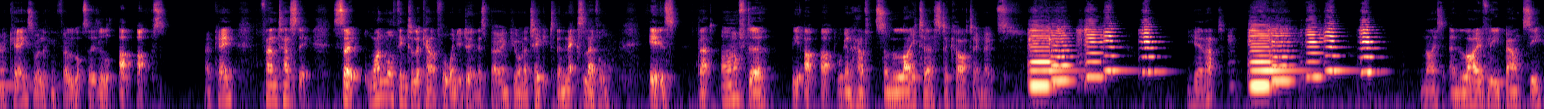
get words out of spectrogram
Okay, so we're looking for lots of those little up-ups. Okay, fantastic. So one more thing to look out for when you're doing this bowing, if you want to take it to the next level, is that after the up-up, we're going to have some lighter staccato notes. You hear that? Nice and lively, bouncy.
